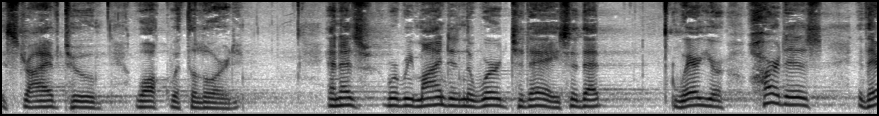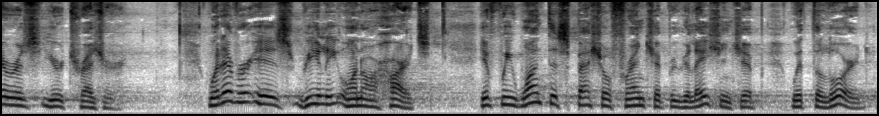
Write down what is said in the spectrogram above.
strive to walk with the Lord. And as we're reminded in the word today, so that where your heart is, there is your treasure. Whatever is really on our hearts, if we want this special friendship relationship with the Lord,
